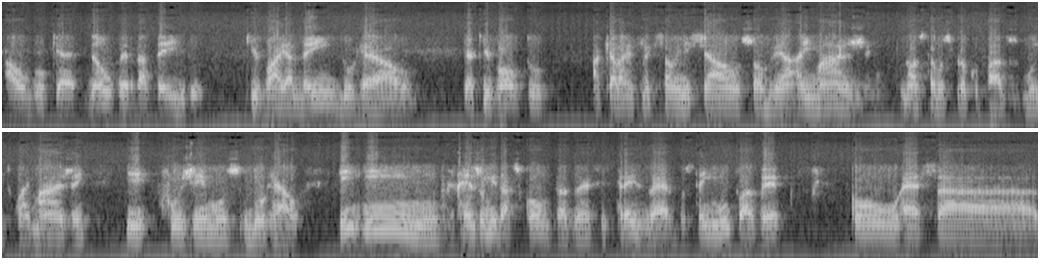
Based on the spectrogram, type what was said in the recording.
algo que é não verdadeiro, que vai além do real. E aqui volto àquela reflexão inicial sobre a, a imagem, nós estamos preocupados muito com a imagem e fugimos do real. E, em resumidas contas, né, esses três verbos têm muito a ver com essa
